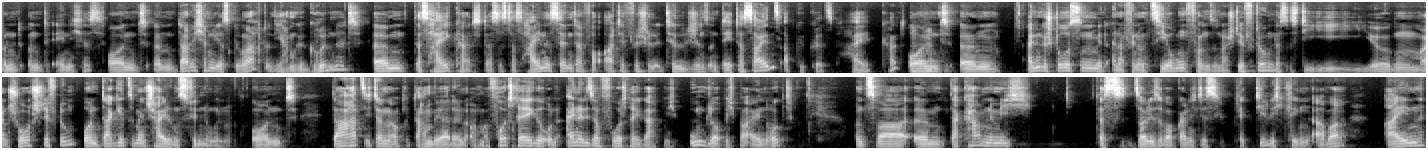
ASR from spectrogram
und, und ähnliches. Und ähm, dadurch haben die das gemacht und die haben gegründet ähm, das HiCAT. Das ist das Heine Center for Artificial Intelligence and Data Science, abgekürzt HiCAT. Mhm. Und ähm, angestoßen mit einer Finanzierung von so einer Stiftung. Das ist die Jürgen Manchon Stiftung. Und da geht es um Entscheidungsfindungen. Und da hat sich dann auch, da haben wir ja dann auch mal Vorträge und einer dieser Vorträge hat mich unglaublich beeindruckt. Und zwar, ähm, da kam nämlich, das soll jetzt überhaupt gar nicht despektierlich klingen, aber ein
